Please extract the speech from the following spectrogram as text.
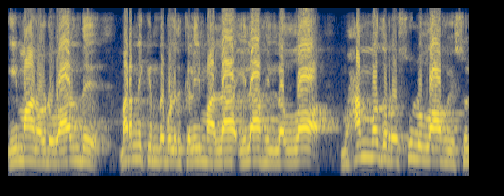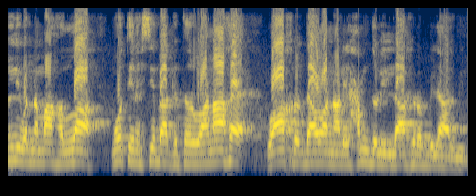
ஈமானோடு வாழ்ந்து மரணிக்கின்ற பொழுது கலிமா அல்லா இலாஹ் இல்லல்லா முஹம்மது ரசூலுல்லாஹை சொல்லி வண்ணமாக அல்லாஹ் மோத்தி நசீபாக்கு தருவானாக. வாஹ்ரதாவான் அலி அலமதுல்லாஹி ரபில் ஆலமின்.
